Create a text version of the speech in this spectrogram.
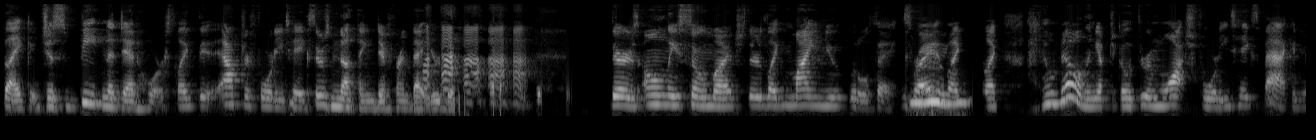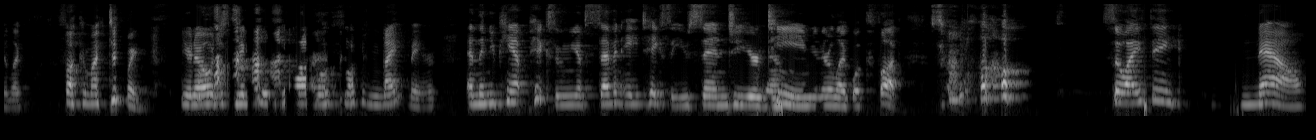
like just beating a dead horse. Like the, after 40 takes there's nothing different that you're doing. There's only so much. There's like minute little things right? Mm-hmm. like like i don't know. And then you have to go through and watch 40 takes back and you're like fuck am i doing you know just make it a fucking nightmare and then you can't pick so when you have seven eight takes that you send to your yeah. team and they're like what the fuck so so i think now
